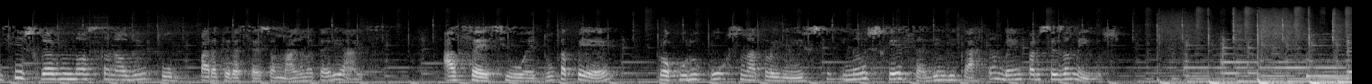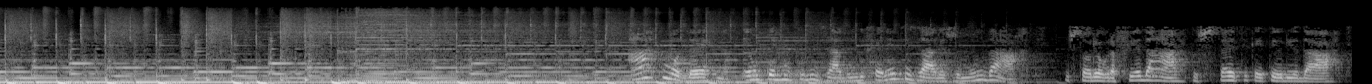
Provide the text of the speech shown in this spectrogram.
e se inscreve no nosso canal do YouTube para ter acesso a mais materiais. Acesse o EducaPE, procure o curso na playlist e não esqueça de indicar também para os seus amigos. A arte moderna é um termo utilizado em diferentes áreas do mundo da arte, historiografia da arte, estética e teoria da arte,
